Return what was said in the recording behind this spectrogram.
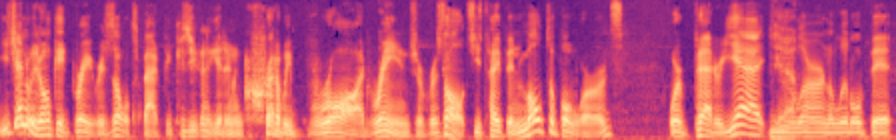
you generally don't get great results back because you're going to get an incredibly broad range of results. You type in multiple words, or better yet, you Yeah. learn a little bit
